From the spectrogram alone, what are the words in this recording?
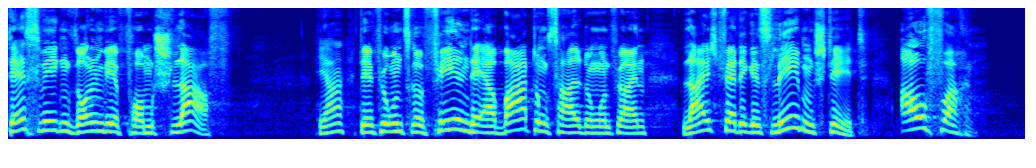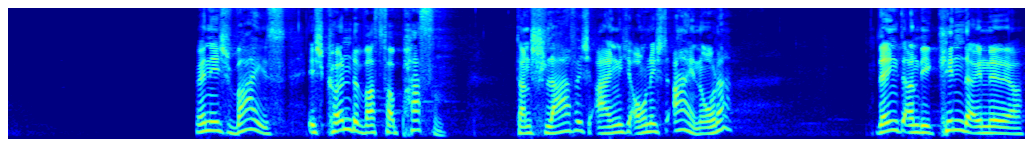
Deswegen sollen wir vom Schlaf, ja, der für unsere fehlende Erwartungshaltung und für ein leichtfertiges Leben steht, aufwachen. Wenn ich weiß, ich könnte was verpassen, dann schlafe ich eigentlich auch nicht ein, oder? Denkt an die Kinder in der,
